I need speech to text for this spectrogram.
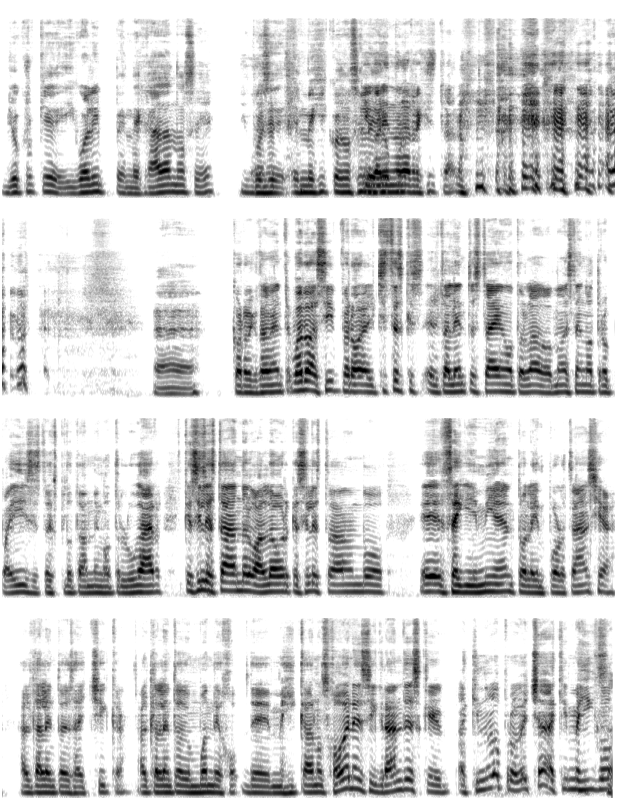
yo creo que igual y pendejada, no sé. pues eh, en México no se le dio. no la registraron. Ah, correctamente. Bueno, sí, pero el chiste es que el talento está en otro lado, no está en otro país, está explotando en otro lugar, que sí le está dando el valor, que sí le está dando el seguimiento, la importancia al talento de esa chica, al talento de un buen de, de, mexicanos jóvenes y grandes que aquí no lo aprovecha, aquí en México.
